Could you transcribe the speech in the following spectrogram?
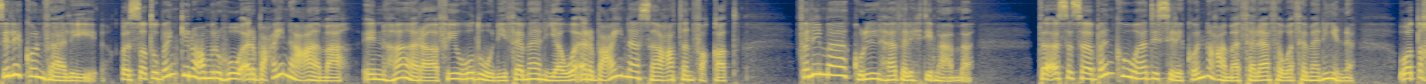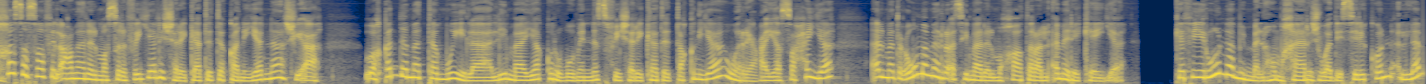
سيليكون فالي. قصة بنك عمره أربعين عاما. انهار في غضون ثمانية وأربعين ساعة فقط. فلما كل هذا الاهتمام؟ تأسس بنك وادي السيليكون عام 83 وتخصص في الأعمال المصرفية للشركات التقنية الناشئة وقدم التمويل لما يقرب من نصف شركات التقنية والرعاية الصحية المدعومة من رأس مال المخاطرة الأمريكي. كثيرون ممن هم خارج وادي السيليكون لم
